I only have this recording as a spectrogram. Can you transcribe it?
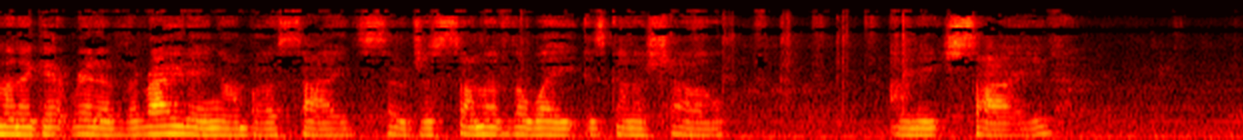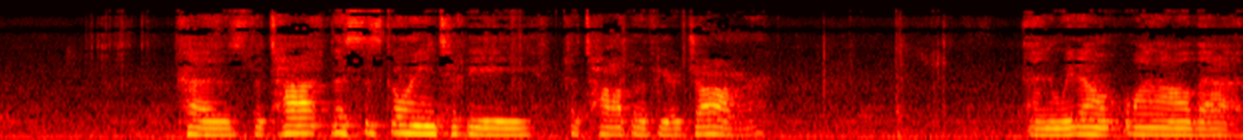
I'm gonna get rid of the writing on both sides. So just some of the white is gonna show on each side. Because the top, this is going to be the top of your jar. And we don't want all that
